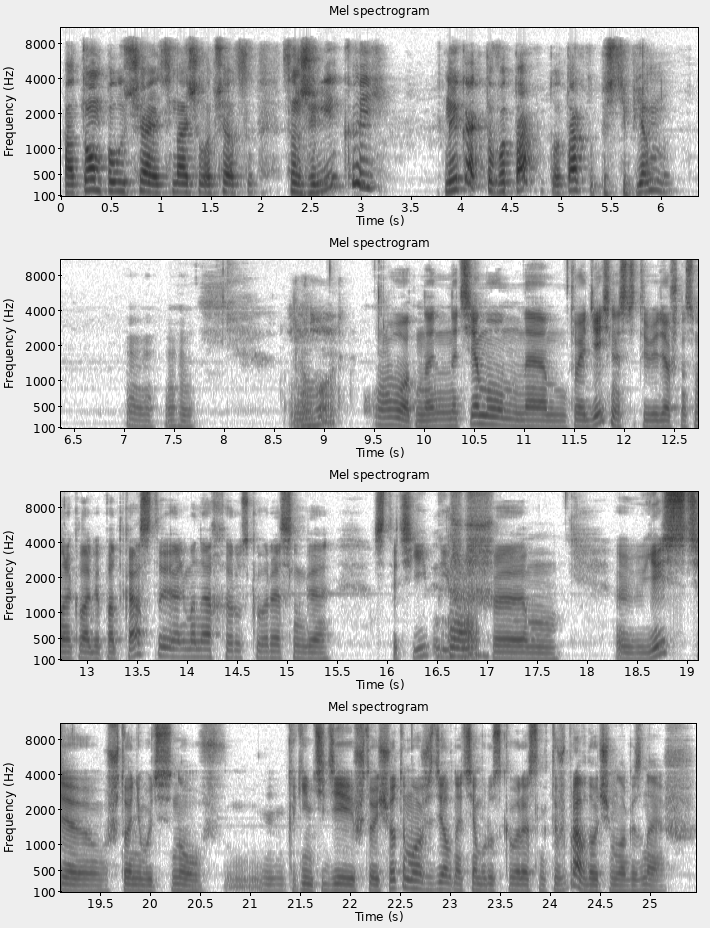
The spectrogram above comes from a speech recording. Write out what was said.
Потом, получается, начал общаться с Анжеликой. Ну и как-то вот так вот, вот так-то постепенно. Угу. Вот. Вот, на, на тему на твоей деятельности ты ведешь на Смарклабе подкасты Альманаха русского рестлинга, статьи пишешь. Да. Эм, есть э, что-нибудь, ну, какие-нибудь идеи, что еще ты можешь сделать на тему русского рестлинга? Ты же правда очень много знаешь.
